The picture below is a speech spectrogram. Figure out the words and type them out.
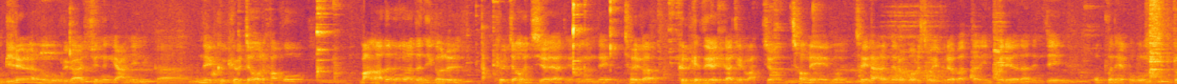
음. 미래라는 건 우리가 알 수 있는 게 아니니까. 근데 그 결정을 하고 망하든 흥하든 이거를 딱 결정을 지어야 되는 건데 저희가 그렇게 해서 여기까지 왔죠. 처음에 뭐 저희 나름대로 머릿속에 그려봤던 인테리어라든지 오픈해보고 음식도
